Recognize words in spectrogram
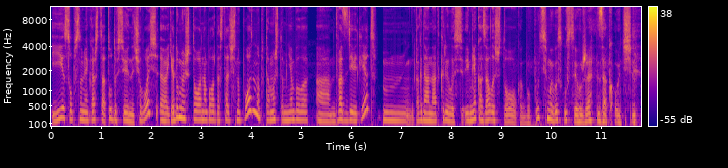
И, собственно, мне кажется, оттуда все и началось. Э, я думаю, что она была достаточно поздно, потому что мне было 29 лет, когда она открылась, и мне казалось, что как бы путь мой в искусстве уже закончен.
